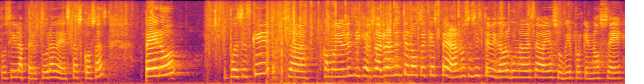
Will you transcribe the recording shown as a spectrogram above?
pues sí, la apertura de estas cosas. Pero pues es que, o sea, como yo les dije, o sea, realmente no sé qué esperar. No sé si este video alguna vez se vaya a subir porque no sé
